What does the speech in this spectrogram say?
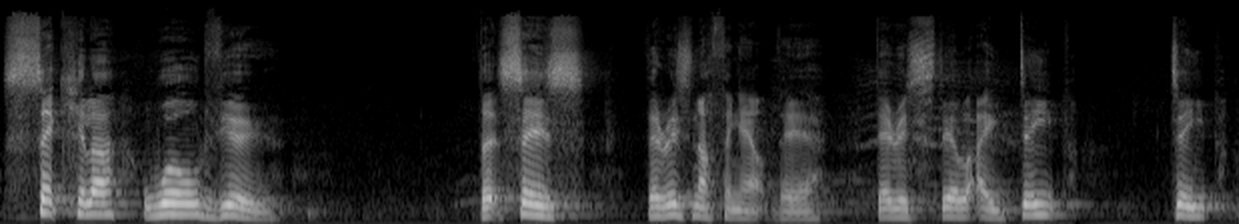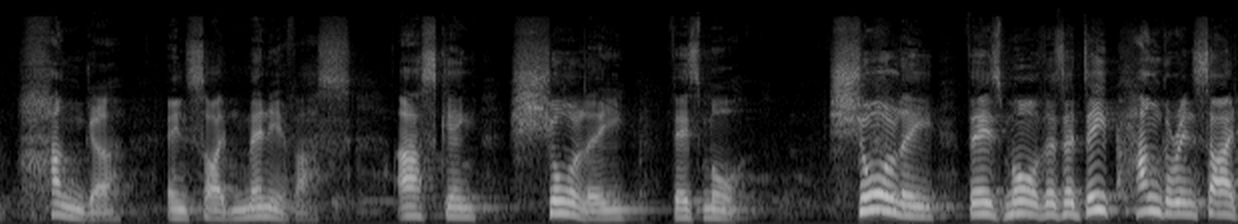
secular worldview that says there is nothing out there, there is still a deep, deep hunger inside many of us, asking, surely there's more. Surely there's more. There's a deep hunger inside.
